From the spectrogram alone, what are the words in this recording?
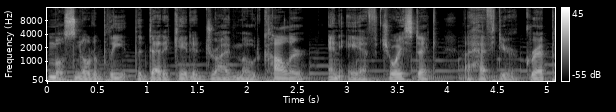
most notably the dedicated drive mode collar, an AF joystick, a heftier grip,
